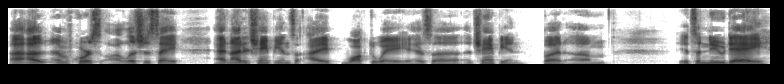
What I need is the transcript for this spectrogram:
uh, uh, of course, uh, let's just say at Night of Champions, I walked away as a, a champion, but, um, it's a new day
